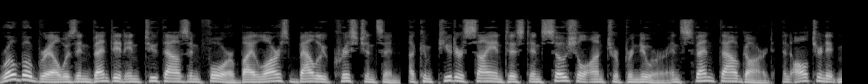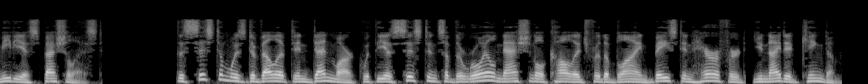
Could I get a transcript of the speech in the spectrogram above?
RoboBraille was invented in 2004 by Lars Ballieu Christensen, a computer scientist and social entrepreneur and Sven Thougaard, an alternate media specialist. The system was developed in Denmark with the assistance of the Royal National College for the Blind based in Hereford, United Kingdom.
